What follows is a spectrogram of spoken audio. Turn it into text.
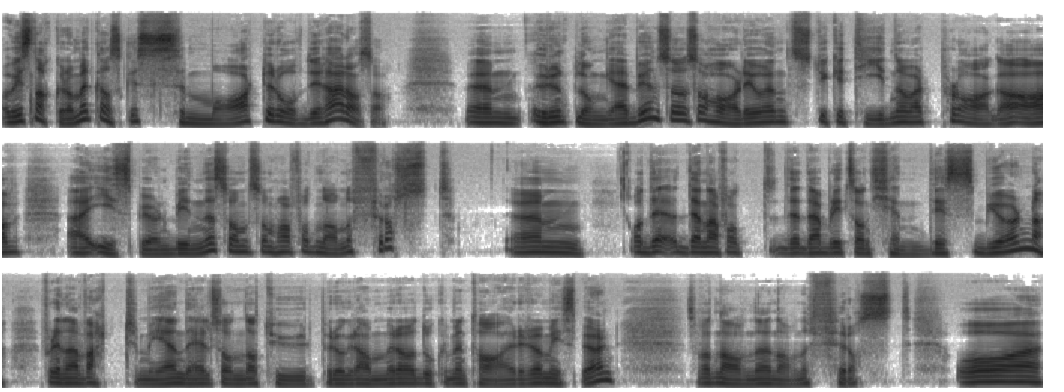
Og vi snakker om et ganske smart rovdyr her, altså. Um, rundt Longyearbyen så, så har det jo en stykke tid nå vært plaga av ei isbjørnbinne som, som har fått navnet Frost. Um, og det, fått, det, det er blitt sånn kjendisbjørn, da, for den har vært med i en del sånn naturprogrammer og dokumentarer om isbjørn. Så fått navnet, navnet Frost. Og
